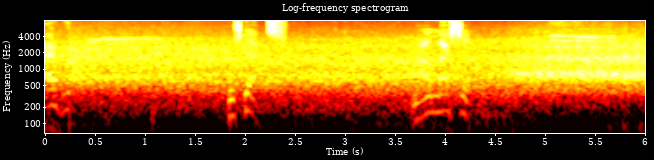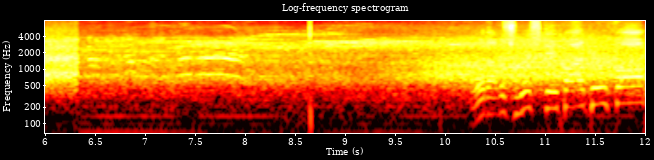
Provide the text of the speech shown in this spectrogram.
every. Busquets. Now Messi. Well, that was risky by Buffon.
